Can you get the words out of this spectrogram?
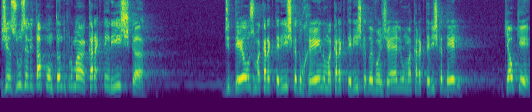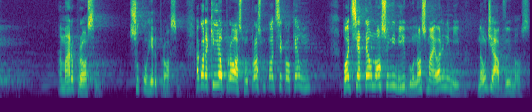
Jesus ele está apontando para uma característica de Deus, uma característica do reino, uma característica do evangelho, uma característica dele, que é o que? Amar o próximo, socorrer o próximo. Agora, quem é o próximo? O próximo pode ser qualquer um, pode ser até o nosso inimigo, o nosso maior inimigo, não o diabo, viu irmãos?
